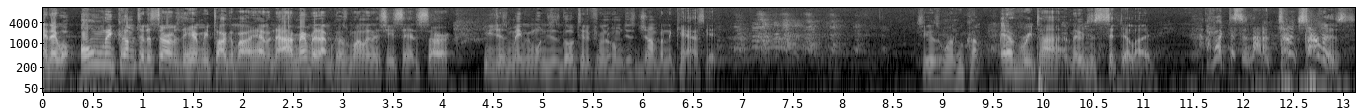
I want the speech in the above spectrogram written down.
And they will only come to the service to hear me talk about heaven. Now, I remember that because one lady, she said, Sir, you just make me want to just go to the funeral home and just jump in the casket. she was one who come every time. They would just sit there like, I'm like, this is not a church service.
